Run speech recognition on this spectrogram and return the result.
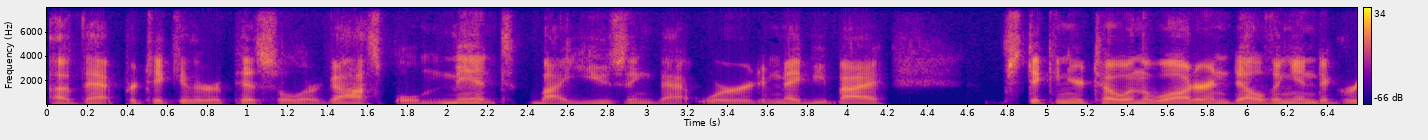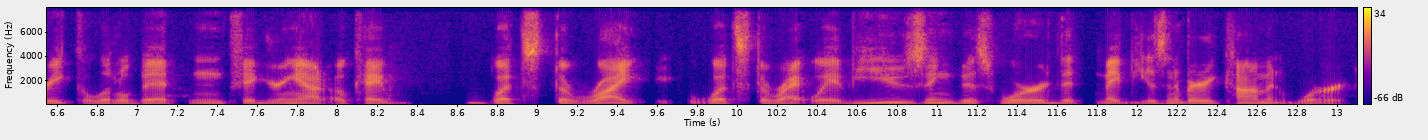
of that particular epistle or gospel meant by using that word, and maybe by sticking your toe in the water and delving into Greek a little bit and figuring out, okay, what's the right what's the right way of using this word that maybe isn't a very common word.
